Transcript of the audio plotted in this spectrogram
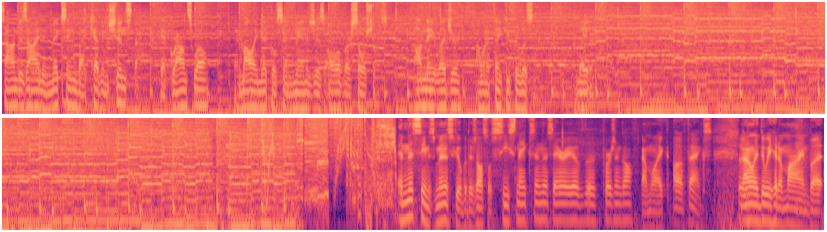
Sound design and mixing by Kevin Shinstock at Groundswell, and Molly Nicholson manages all of our socials. I'm Nate Ledger. I want to thank you for listening. Later. And this seems minuscule, but there's also sea snakes in this area of the Persian Gulf. I'm like, oh, thanks. So- Not only do we hit a mine, but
